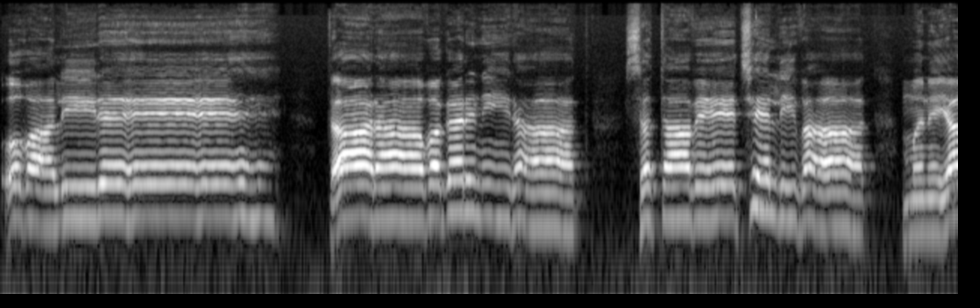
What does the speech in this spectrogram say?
ઓ વાલી રે તારા વગરની રાત સતાવે છેલ્લી વાત મને યાદ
